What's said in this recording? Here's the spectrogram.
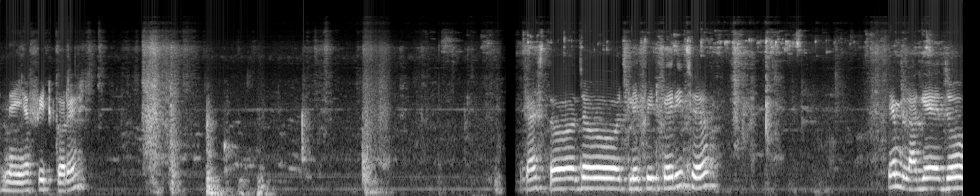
ને અહીંયા ફિટ કરે. ગેસ તો જો એટલી ફિટ કરી છે. કેમ લાગે જો?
